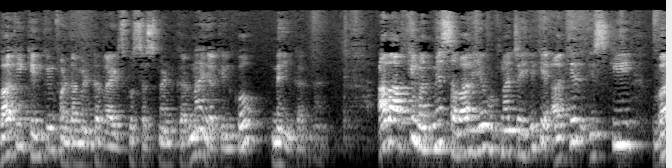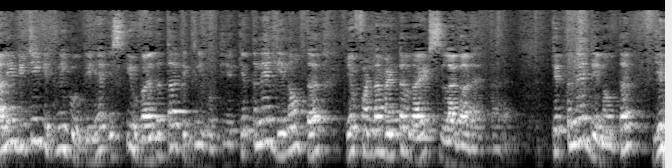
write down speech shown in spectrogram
बाकी किन किन फंडामेंटल राइट्स को सस्पेंड करना है या किन को नहीं करना है। अब आपके मन में सवाल ये उठना चाहिए कि आखिर इसकी वैलिडिटी कितनी होती है, इसकी वैधता कितनी होती है? कितने दिनों तक ये फंडामेंटल राइट्स लगा रहता है? कितने दिनों तक ये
